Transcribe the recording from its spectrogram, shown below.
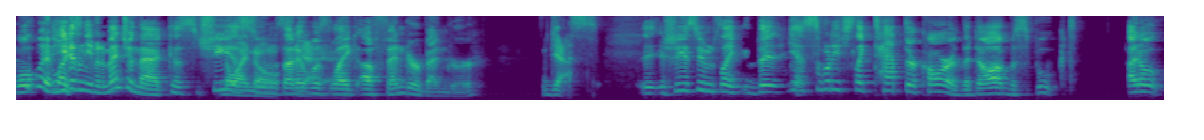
Well, Like- he doesn't even mention that because she No, assumes that it Yeah, was yeah. like a fender bender. Yes. She assumes like the yeah somebody just like tapped their car. The dog was spooked. I don't.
